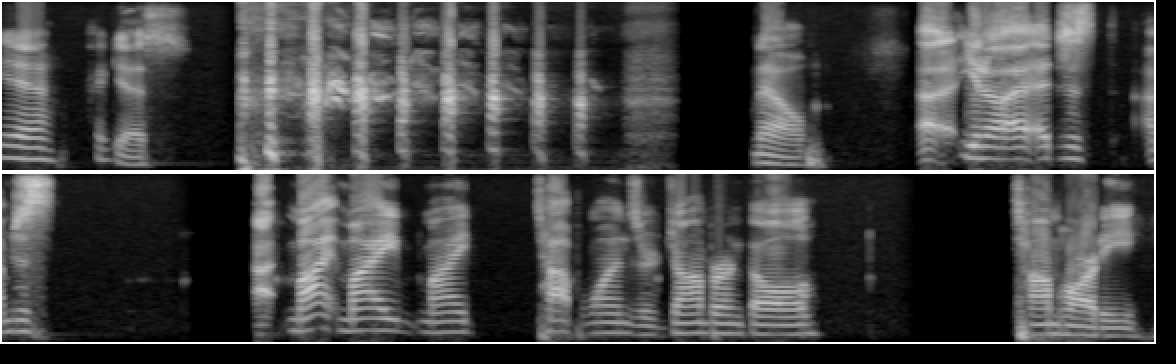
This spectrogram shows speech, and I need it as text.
Yeah, I guess. no. Uh, you know, I, I just I'm just I, my my my top ones are Jon Bernthal, Tom Hardy,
